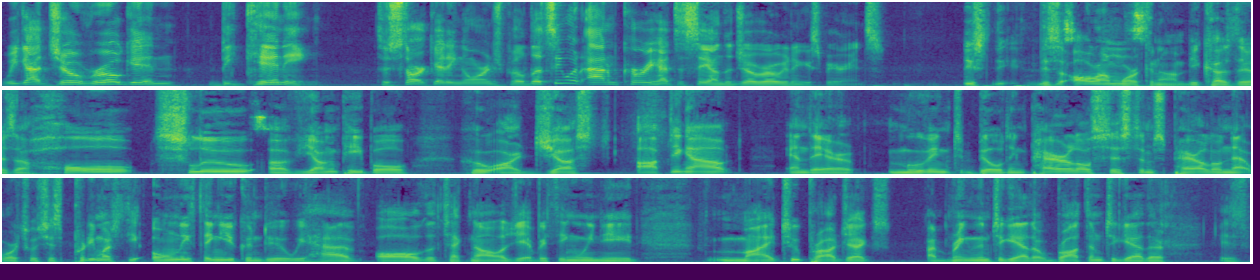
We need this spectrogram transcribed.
we got Joe Rogan beginning to start getting orange pilled. Let's see what Adam Curry had to say on the Joe Rogan experience. This, is all I'm working on because there's a whole slew of young people who are just opting out and they're moving to building parallel systems, parallel networks, which is pretty much the only thing you can do. We have all the technology, everything we need. My two projects, I bring them together, brought them together, is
